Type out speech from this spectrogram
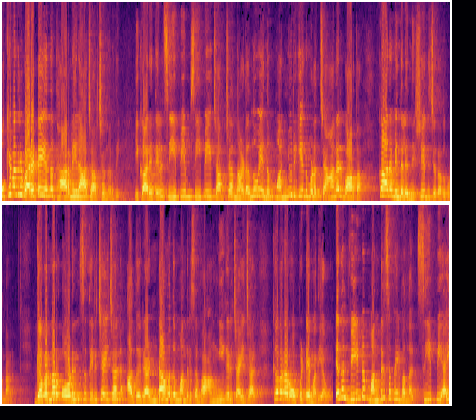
മുഖ്യമന്ത്രി വരട്ടെ എന്ന ധാരണയിൽ ആ ചർച്ച നിർത്തി. ഇക്കാര്യത്തിൽ C P M C P I ചർച്ച നടന്നു എന്നും മഞ്ഞുരുകിയെന്നുമുള്ള ചാനൽ വാർത്ത കാനം ഇന്നലെ നിഷേധിച്ചത് അതുകൊണ്ടാണ്. ഗവർണർ ഓർഡിനൻസ് തിരിച്ചയച്ചാൽ അത് രണ്ടാമത് മന്ത്രിസഭ അംഗീകരിച്ചയച്ചാൽ ഗവർണർ ഒപ്പിട്ടേ മതിയാവും. എന്നാൽ വീണ്ടും മന്ത്രിസഭയിൽ വന്നാൽ സി പി ഐ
